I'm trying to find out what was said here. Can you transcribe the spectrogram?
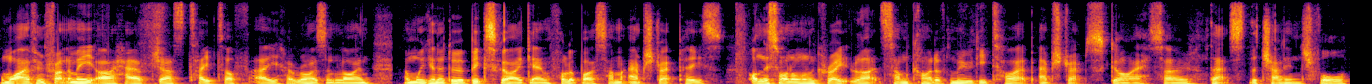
And what I have in front of me, I have just taped off a horizon line and we're gonna do a big sky again, followed by some abstract piece. On this one, I wanna create like some kind of moody type abstract sky. So that's the challenge for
